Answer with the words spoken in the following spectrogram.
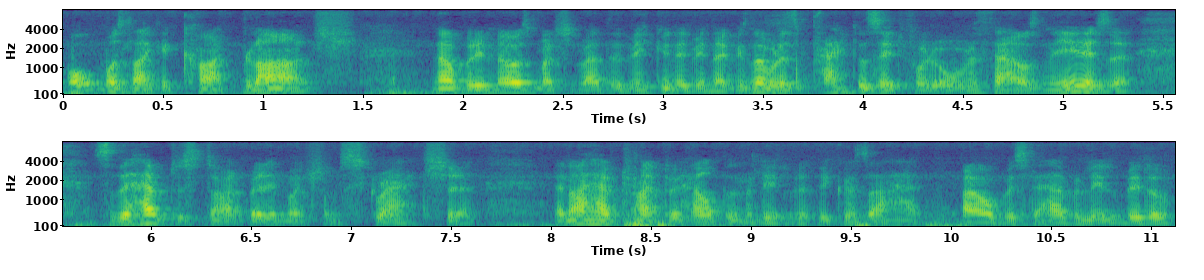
almost like a carte blanche. Nobody knows much about the Bhikkhuni Vinaya because nobody's practiced it for over a thousand years. Uh, so they have to start very much from scratch. Uh, and I have tried to help them a little bit because I, I obviously have a little bit of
